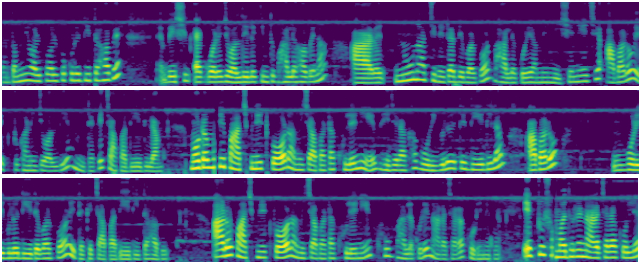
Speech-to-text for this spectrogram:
একদমই অল্প অল্প করে দিতে হবে। বেশি একবারে জল দিলে কিন্তু ভালো হবে না। আর নুন আর চিনিটা দেবার পর ভালো করে আমি মিশিয়ে নিয়েছি। আবারও একটুখানি জল দিয়ে আমি এটাকে চাপা দিয়ে দিলাম। মোটামুটি পাঁচ মিনিট পর আমি চাপাটা খুলে নিয়ে ভেজে রাখা বড়িগুলো এতে দিয়ে দিলাম। আবারও বড়িগুলো দিয়ে দেওয়ার পর এটাকে চাপা দিয়ে দিতে হবে। আরও পাঁচ মিনিট পর আমি চাপাটা খুলে নিয়ে খুব ভালো করে নাড়াচাড়া করে নেব। একটু সময় ধরে নাড়াচাড়া করলে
